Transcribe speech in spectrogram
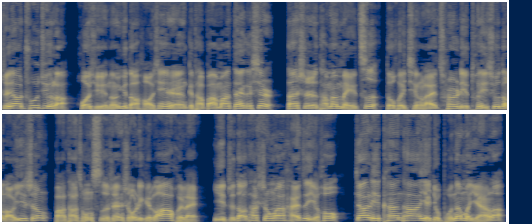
只要出去了，或许能遇到好心人给他爸妈带个信儿。但是他们每次都会请来村里退休的老医生，把他从死神手里给拉回来。一直到他生完孩子以后，家里看他也就不那么严了，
